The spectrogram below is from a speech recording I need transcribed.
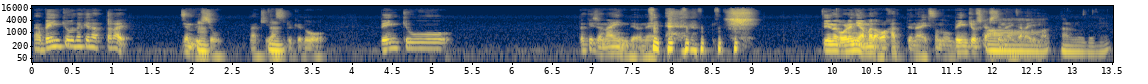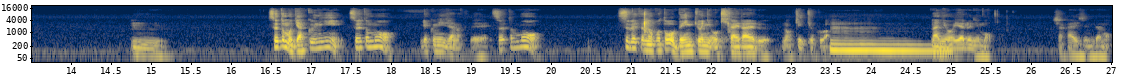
なんか勉強だけだったら全部一緒な気がするけど、勉強だけじゃないんだよね。っていうのが俺にはまだ分かってない。その勉強しかしてないから今。なるほどね。うん。それとも逆に、それとも逆にじゃなくて、それともすべてのことを勉強に置き換えられるの、結局は。何をやるにも。社会人でも。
